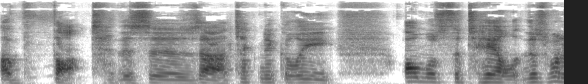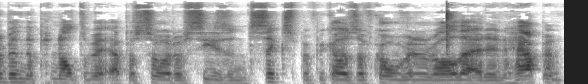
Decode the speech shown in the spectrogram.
of Thought. This is uh, technically almost the tail, this would have been the penultimate episode of Season 6, but because of COVID and all that, it didn't happen.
